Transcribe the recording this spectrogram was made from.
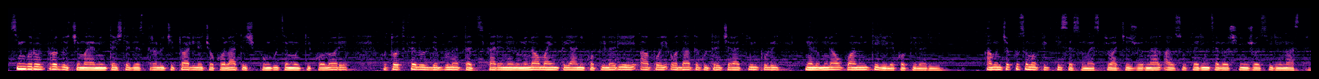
singurul produs ce mai amintește de strălucitoarele ciocolate și punguțe multicolore, cu tot felul de bunătăți, care ne luminau mai întâi anii copilăriei, apoi, odată cu trecerea timpului, ne luminau cu amintirile copilăriei. Am început să mă plictisesc să mai scriu acest jurnal al suferințelor și înjosirii noastre.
